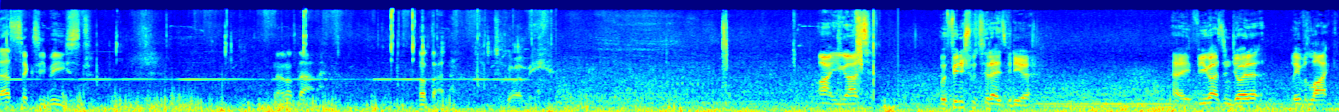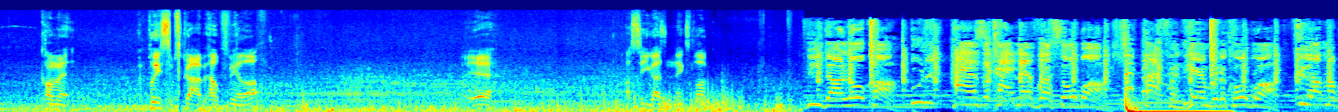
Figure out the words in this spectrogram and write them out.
That's sexy beast. No, not that. Not that. Just go at me. Alright, you guys. We're finished with today's video. Hey, if you guys enjoyed it, leave a like, comment, and please subscribe. It helps me a lot. But yeah. I'll see you guys in the next vlog. Vida loca, high as a cat, never sober. Python, hit him with a cobra. Fill up my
